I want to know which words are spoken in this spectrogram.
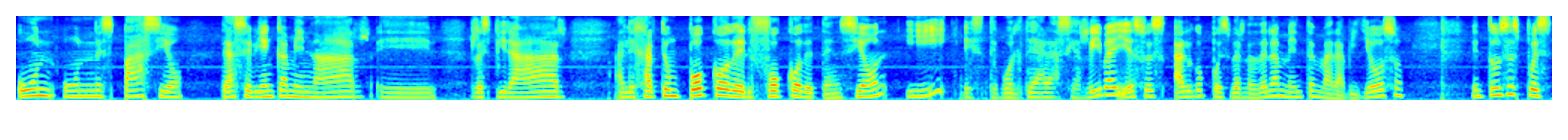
un, un espacio, te hace bien caminar, eh, respirar, alejarte un poco del foco de tensión y este voltear hacia arriba y eso es algo pues verdaderamente maravilloso. Entonces, pues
